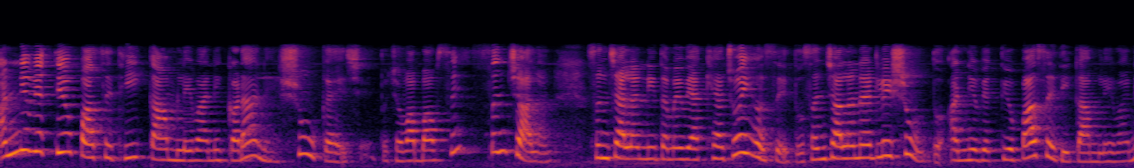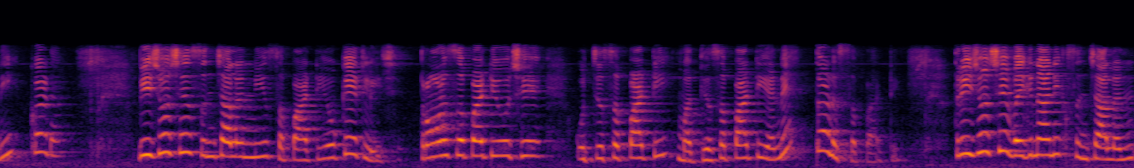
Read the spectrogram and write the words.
અન્ય વ્યક્તિઓ પાસેથી કામ લેવાની કળાને શું કહે છે? તો જવાબ આવશે સંચાલન. સંચાલનની તમે વ્યાખ્યા જોઈ હશે, તો સંચાલન એટલે શું? તો અન્ય વ્યક્તિઓ પાસેથી કામ લેવાની કળા. બીજો છે સંચાલનની સપાટીઓ કેટલી છે? ત્રણ સપાટીઓ છે, ઉચ્ચ સપાટી, મધ્ય સપાટી અને તળ સપાટી. ત્રીજો છે વૈજ્ઞાનિક સંચાલન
